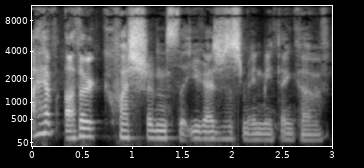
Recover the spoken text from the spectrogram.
I have other questions that you guys just made me think of.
